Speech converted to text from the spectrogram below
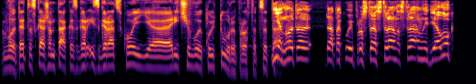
Вот, это, скажем так, из, из городской э, речевой культуры просто цитата. Не, ну это, да, такой просто странный, странный диалог,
